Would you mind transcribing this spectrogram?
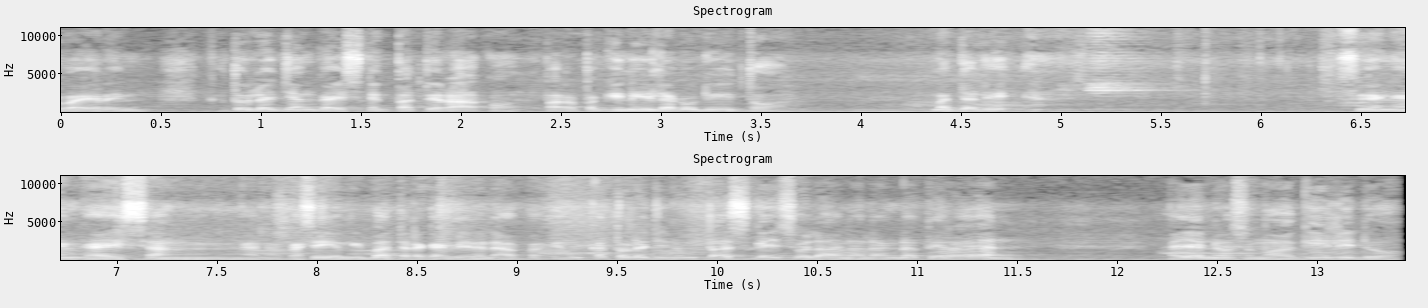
rewiring. Katulad yan guys, nagpatira ako para pag hinila ko dito, madali. So yan yan guys, ang ano, kasi yung iba talagang ninanakaw. Yung katulad din yung taas guys, wala na lang natira yan. Ayan no, sa mga gilid oh,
